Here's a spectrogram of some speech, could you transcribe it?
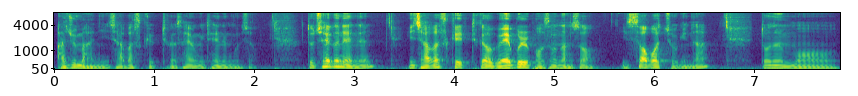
아주 많이 JavaScript가 사용이 되는 거죠. 또 최근에는 이 JavaScript가 웹을 벗어나서 이 서버 쪽이나 또는 뭐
